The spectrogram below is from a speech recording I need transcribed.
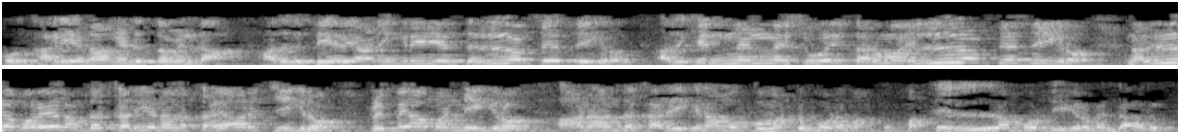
ஒரு கறியை நாங்க எடுத்தோம்னா அதுக்கு தேவையான இன்கிரீடியன்ஸ் எல்லாம் சேர்த்துக்கிறோம் அதுக்கு என்னென்ன சுவை தருமோ எல்லாம் சேர்த்துக்கிறோம் நல்ல முறையில் அந்த கறியை நாங்க தயாரிச்சுக்கிறோம் ப்ரிப்பேர் பண்ணிக்கிறோம் ஆனா அந்த கறிக்கு நாங்க உப்பு மட்டும் போட மாட்டோம். மத்த எல்லாம் போட்டிக்கிறோம் என்றாலும்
